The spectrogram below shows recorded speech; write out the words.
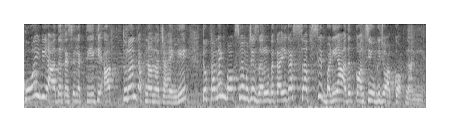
कोई भी आदत ऐसे लगती है कि आप तुरंत अपनाना चाहेंगे तो कमेंट बॉक्स में मुझे ज़रूर बताइएगा सबसे बढ़िया आदत कौन सी होगी जो आपको अपनानी है।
